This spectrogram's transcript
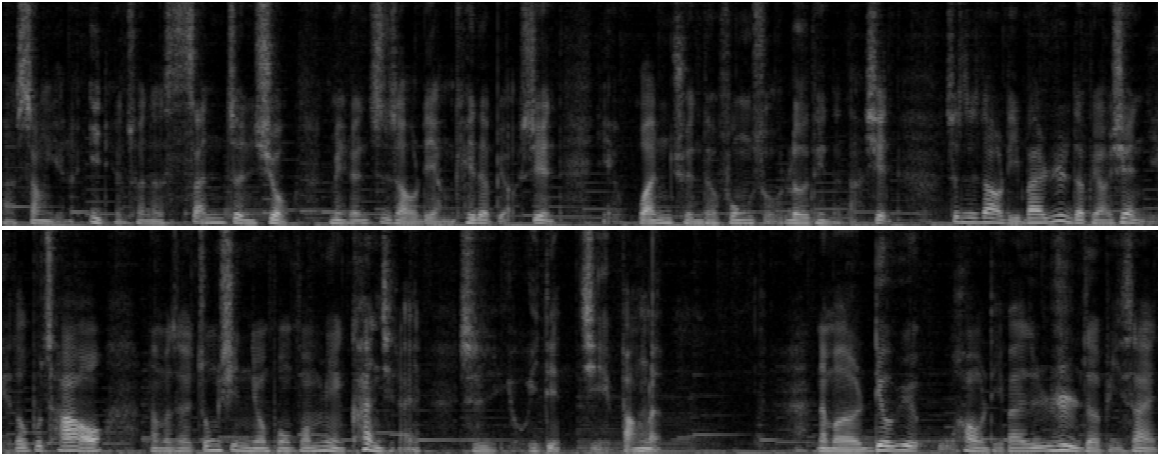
那上演了一连串的三阵秀，每人至少两 K 的表现，也完全的封锁乐天的打线，甚至到礼拜日的表现也都不差哦。那么在中信牛棚方面看起来是有一点解放了。那么六月五号礼拜日的比赛，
